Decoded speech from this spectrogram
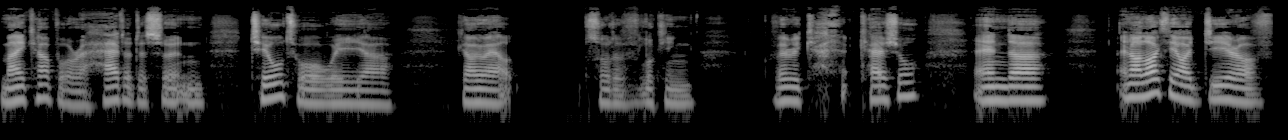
makeup or a hat at a certain tilt or we uh, go out sort of looking very ca- casual and uh, and I like the idea of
